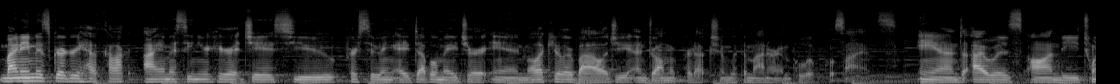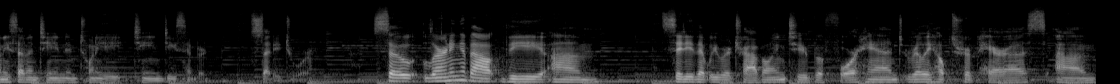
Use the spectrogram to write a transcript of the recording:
My name is Gregory Hethcock. I am a senior here at JSU pursuing a double major in molecular biology and drama production with a minor in political science. And I was on the 2017 and 2018 December study tour. So learning about the um, city that we were traveling to beforehand really helped prepare us um,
